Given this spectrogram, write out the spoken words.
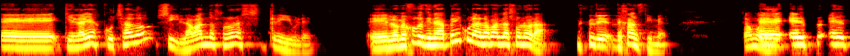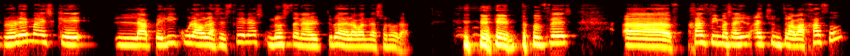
eh, quien la haya escuchado, sí, la banda sonora es increíble. Eh, lo mejor que tiene la película es la banda sonora de, de Hans Zimmer. Eh, el, el problema es que la película o las escenas no están a la altura de la banda sonora. Entonces, ah, Hans Zimmer ha hecho un trabajazo,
